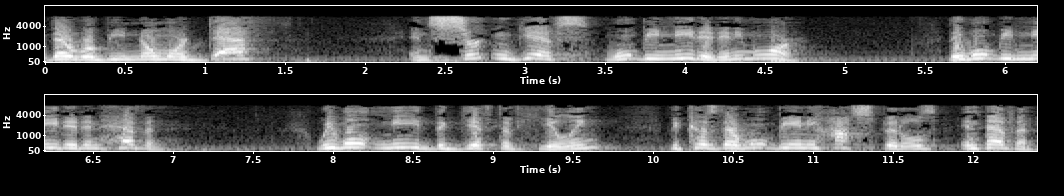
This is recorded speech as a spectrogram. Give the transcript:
There will be no more death. And certain gifts won't be needed anymore. They won't be needed in heaven. We won't need the gift of healing because there won't be any hospitals in heaven.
